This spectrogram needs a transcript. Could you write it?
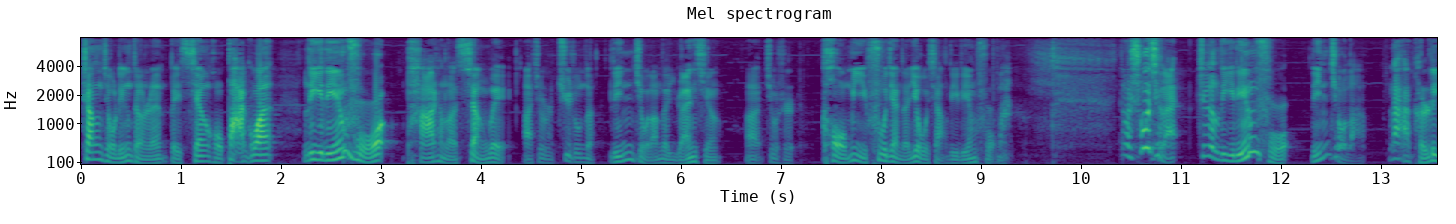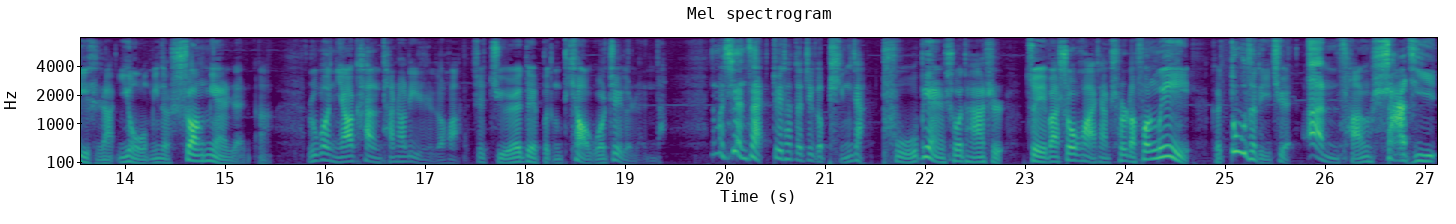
张九龄等人被先后罢官，李林甫爬上了相位啊，就是剧中的林九郎的原型啊，就是口蜜腹剑的右相李林甫嘛。那么说起来，这个李林甫、林九郎，那可是历史上有名的双面人啊。如果你要看唐朝历史的话，是绝对不能跳过这个人的。那么现在对他的这个评价，普遍说他是嘴巴说话像吃了蜂蜜，可肚子里却暗藏杀机，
